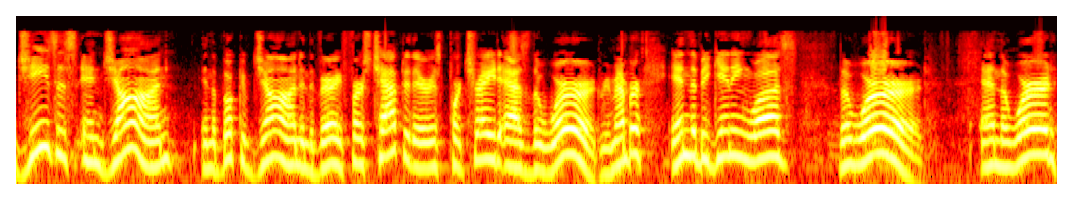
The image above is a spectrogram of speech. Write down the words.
Jesus in John in the book of John, in the very first chapter, there is portrayed as the Word. Remember, in the beginning was the Word, and the Word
